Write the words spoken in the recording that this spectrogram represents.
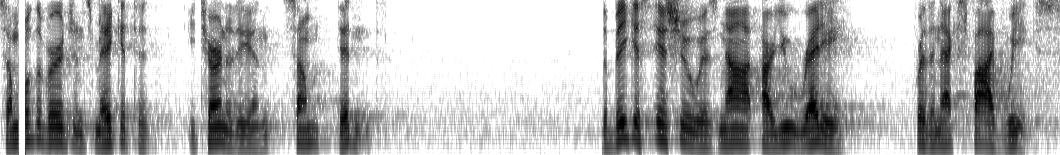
Some of the virgins make it to eternity and some didn't. The biggest issue is not are you ready for the next five weeks,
